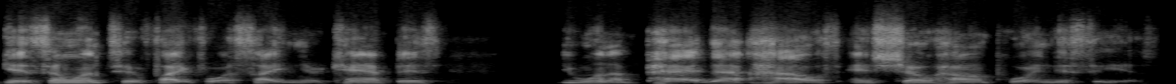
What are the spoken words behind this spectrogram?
get someone to fight for a site in your campus. You want to pack that house and show how important this is.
